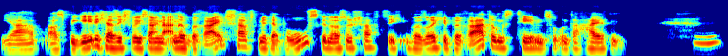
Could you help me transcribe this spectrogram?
ja, aus begehrlicher Sicht würde ich sagen, eine andere Bereitschaft mit der Berufsgenossenschaft, sich über solche Beratungsthemen zu unterhalten. Mhm.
